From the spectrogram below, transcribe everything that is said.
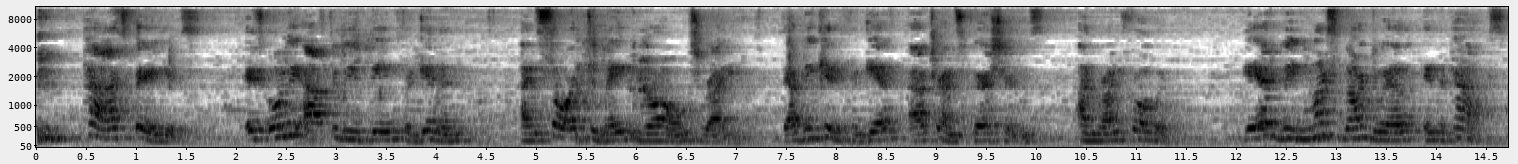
past failures. It's only after we've been forgiven and sought to make wrongs right that we can forget our transgressions and run forward. Yet we must not dwell in the past.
